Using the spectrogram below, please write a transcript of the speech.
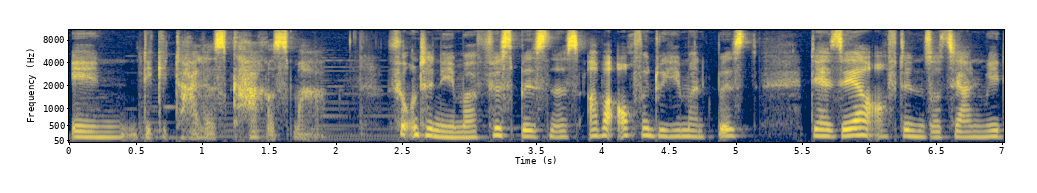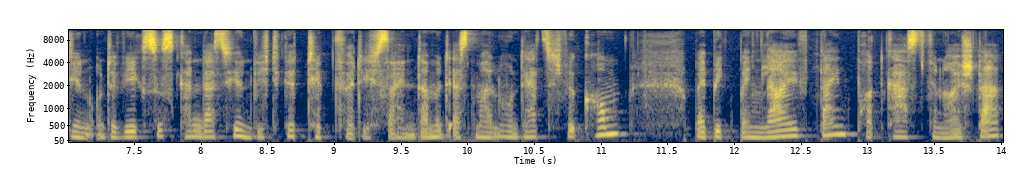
in digitales Charisma für Unternehmer, fürs Business, aber auch wenn du jemand bist, der sehr oft in sozialen Medien unterwegs ist, kann das hier ein wichtiger Tipp für dich sein. Damit erstmal hallo und herzlich willkommen bei Big Bang Live, dein Podcast für Neustart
